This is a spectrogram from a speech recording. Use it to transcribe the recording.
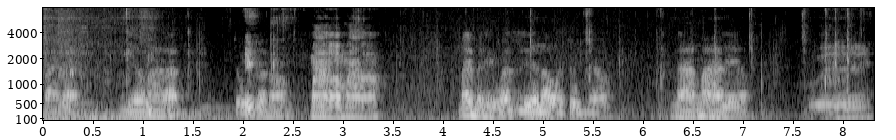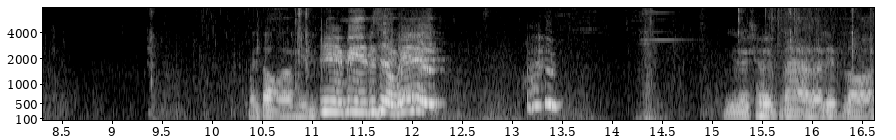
ไปแล้วเรือมาแล้วจมแล้วน้อง มาเหรอ มาเหรอไม่หมายถึงว่าเรือเราอะจมแล้ว น้ำมาแล้วเว้ยไม่ต้องแล้วมิ้นพี่มีไม่ใช่พี่เรือเชิดหน้าแล้วเรียบร้อย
